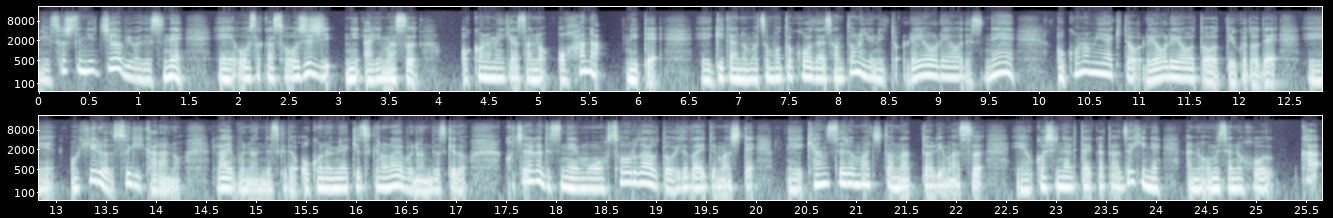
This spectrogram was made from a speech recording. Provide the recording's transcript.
えそして日曜日はですね、えー、大阪総除寺にありますお好み焼き屋さんのお花にて、えー、ギターの松本光大さんとのユニット、レオレオですね。お好み焼きとレオレオとっていうことで、えー、お昼過ぎからのライブなんですけど、お好み焼き付きのライブなんですけど、こちらがですね、もうソールドアウトをいただいてまして、えー、キャンセル待ちとなっております。えお越しになりたい方はぜひね、あの、お店の方か、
